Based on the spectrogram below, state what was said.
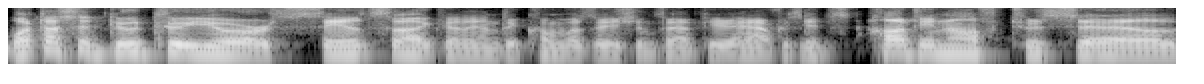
What does it do to your sales cycle and the conversations that you have? It's hard enough to sell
